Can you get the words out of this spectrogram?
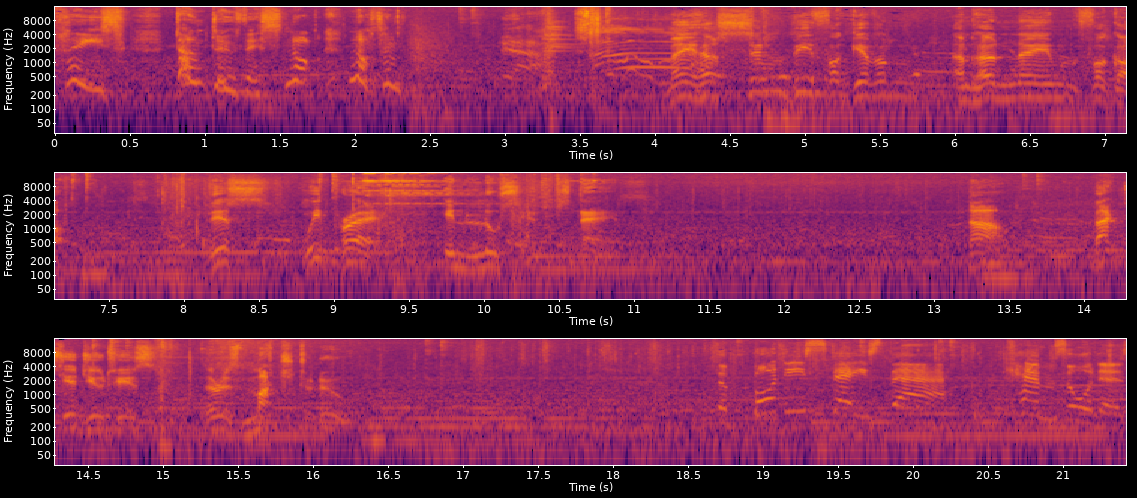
Please, don't do this. Not... not in... May her sin be forgiven and her name forgotten. This we pray in Lucian's name. Now, back to your duties. There is much to do. The body stays there. Kemm's orders.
